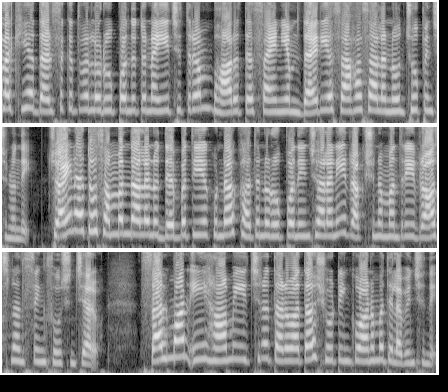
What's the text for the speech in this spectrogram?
లఖియా దర్శకత్వంలో రూపొందుతున్న ఈ చిత్రం భారత సైన్యం ధైర్య సాహసాలను చూపించనుంది. చైనాతో సంబంధాలను దెబ్బతీయకుండా కథను రూపొందించాలని రక్షణ మంత్రి రాజ్నాథ్ సింగ్ సూచించారు. సల్మాన్ ఈ హామీ ఇచ్చిన తర్వాత షూటింగ్కు అనుమతి లభించింది.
